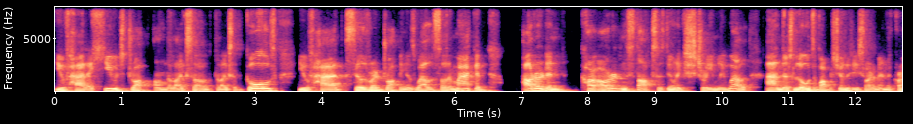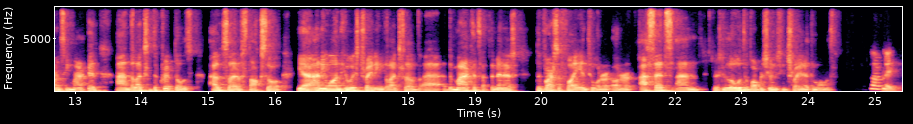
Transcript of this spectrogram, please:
You've had a huge drop on the likes of the likes of gold. You've had silver dropping as well so the market, other than other than stocks, is doing extremely well. And there's loads of opportunities sort of in the currency market and the likes of the cryptos outside of stocks. So yeah, anyone who is trading the likes of uh, the markets at the minute, diversify into other other assets, and there's loads of opportunity to trade at the moment. Lovely.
